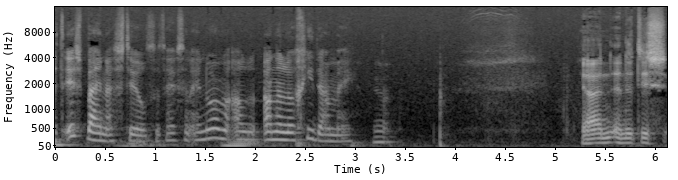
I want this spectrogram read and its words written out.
het is bijna stilte. Het heeft een enorme analogie daarmee. Ja. Ja, en, en het is,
